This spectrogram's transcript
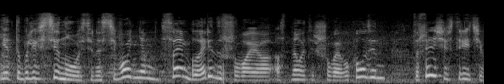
И это были все новости на сегодня. С вами была Ирина Шуваева, основатель Шуваева Холдинг. До следующей встречи!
